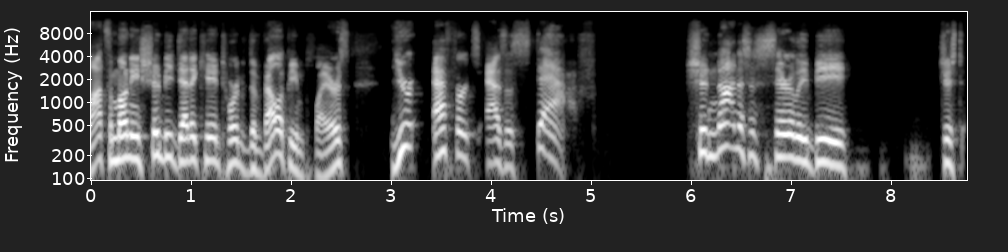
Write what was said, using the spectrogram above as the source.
Lots of money should be dedicated towards developing players. Your efforts as a staff should not necessarily be just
